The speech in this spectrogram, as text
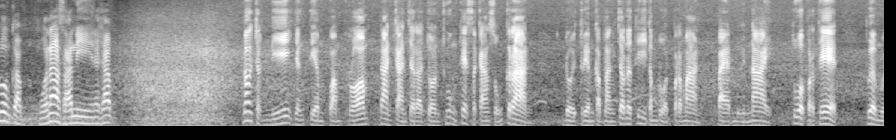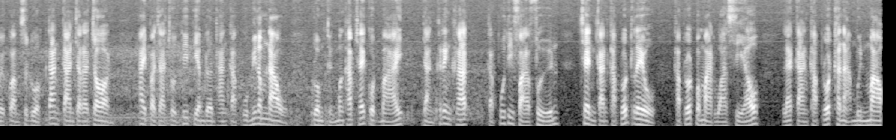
ร่วมกับหัวหน้าสถานีนะครับ นอกจากนี้ยังเตรียมความพร้อมด้านการจราจรช่วงเทศกาลสงกรานต์ โดยเตรียมกำลังเจ้าหน้าที่ตำรวจประมาณ 80,000 นาย ทั่วประเทศ เพื่ออำนวยความสะดวกด้านการจราจร ให้ประชาชนที่เตรียมเดินทางกับภูมิลำเนา รวมถึงบังคับใช้กฎหมายอย่างเคร่งครัด กับผู้ที่ฝ่าฝืน เช่น การขับรถเร็ว ขับรถประมาทหวาดเสียว และการขับรถขณะมึนเมา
